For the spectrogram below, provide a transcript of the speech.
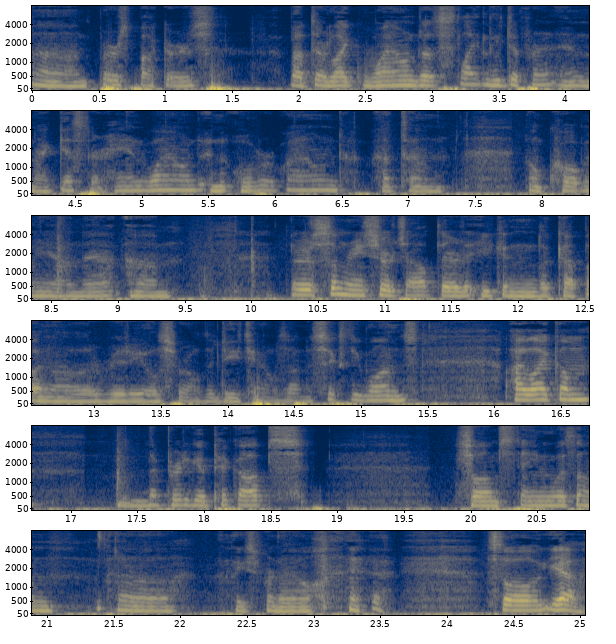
um, Burstbuckers, but they're like wound a slightly different, and I guess they're hand wound and overwound. But um, don't quote me on that. Um, there's some research out there that you can look up on other videos for all the details on the 61s. I like them. They're pretty good pickups, so I'm staying with them. Uh, least for now. so yeah,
